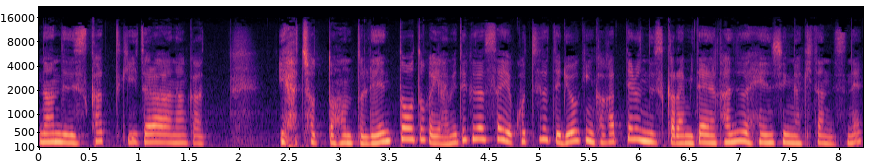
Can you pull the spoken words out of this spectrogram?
なんでですか?」って聞いたらなんか「いやちょっとほんと連投とかやめてくださいよ。こっちだって料金かかってるんですから」みたいな感じの返信が来たんですね。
